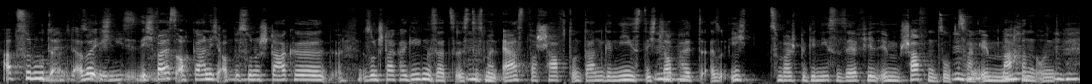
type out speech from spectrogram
Absolut, aber ich, ich weiß auch gar nicht, ob es so eine starke, so ein starker Gegensatz ist, mhm. dass man erst was schafft und dann genießt. Ich glaube mhm. halt, also ich zum Beispiel genieße sehr viel im Schaffen sozusagen, mhm. im Machen mhm. und mhm.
